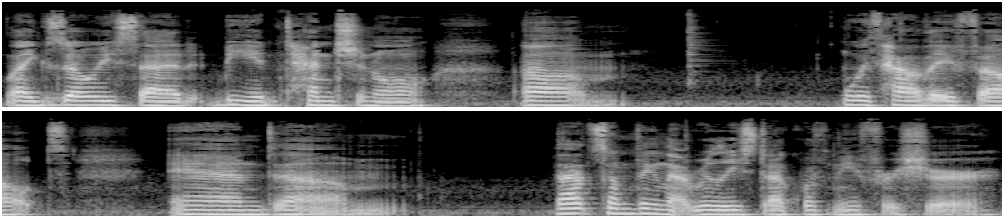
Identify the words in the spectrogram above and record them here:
like Zoe said be intentional um, with how they felt. And um, that's something that really stuck with me for sure.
